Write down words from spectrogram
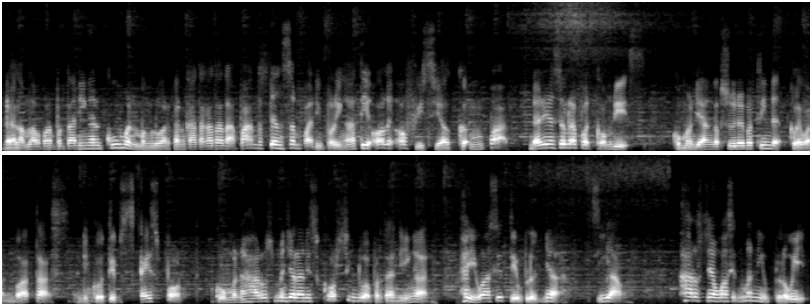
dalam laporan pertandingan Kuman mengeluarkan kata-kata tak pantas dan sempat diperingati oleh ofisial keempat. Dari hasil rapot Komdis, Kuman dianggap sudah bertindak kelewat batas. Dikutip Sky Sport, Kuman harus menjalani skorsing dua pertandingan. Hei wasit tiup pelutnya, siap. Harusnya wasit meniup peluit,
